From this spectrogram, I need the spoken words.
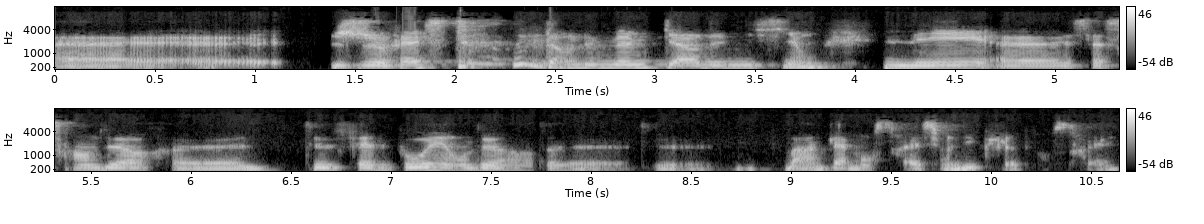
euh, je reste dans le même quart de mission, mais euh, ça sera en dehors euh, de Fempo et en dehors de, de, bah, de, la menstruation, des culottes menstruelles.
